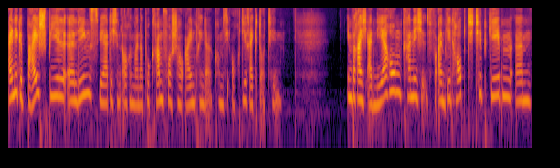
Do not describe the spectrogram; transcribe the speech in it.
Einige Beispiellinks werde ich dann auch in meiner Programmvorschau einbringen, da kommen Sie auch direkt dorthin. Im Bereich Ernährung kann ich vor allem den Haupttipp geben, ähm,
